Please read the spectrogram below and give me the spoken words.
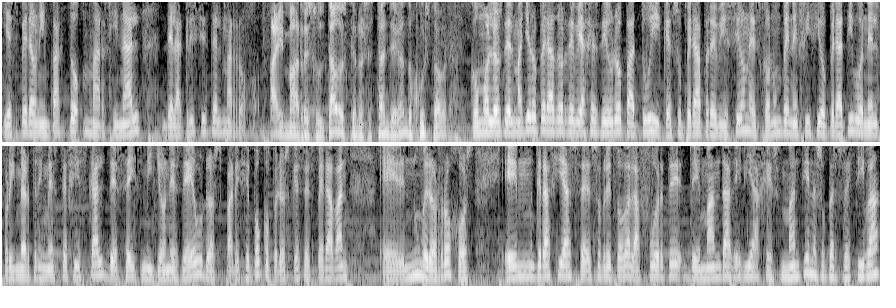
y espera un impacto marginal de la crisis del Mar Rojo. Hay más resultados que nos están llegando justo ahora. Como los del mayor operador de viajes de Europa, TUI, que supera previsiones con un beneficio operativo en el primer trimestre fiscal de 6 millones de euros. Parece poco, pero es que se esperaban eh, números rojos. Em, gracias, eh, sobre sobre todo a la fuerte demanda de viajes. Mantiene su perspectiva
